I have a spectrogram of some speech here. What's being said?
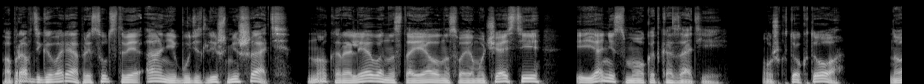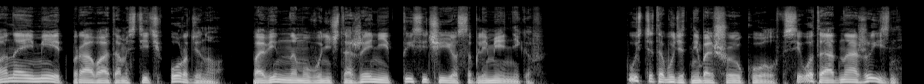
По правде говоря, присутствие Ани будет лишь мешать, но королева настояла на своем участии и я не смог отказать ей. Уж кто-кто, но она имеет право отомстить Ордену, повинному в уничтожении тысяч ее соплеменников. Пусть это будет небольшой укол, всего-то одна жизнь,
